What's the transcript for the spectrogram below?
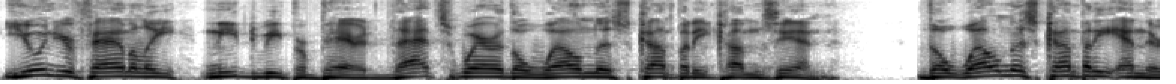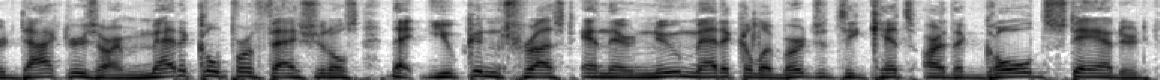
You and your family need to be prepared. That's where the Wellness Company comes in. The Wellness Company and their doctors are medical professionals that you can trust, and their new medical emergency kits are the gold standard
